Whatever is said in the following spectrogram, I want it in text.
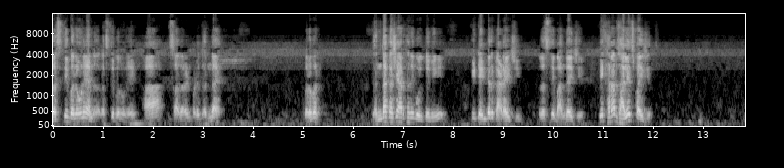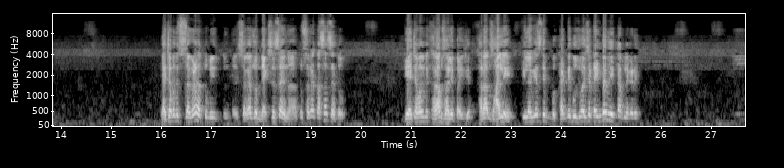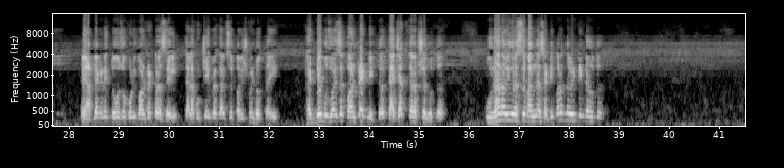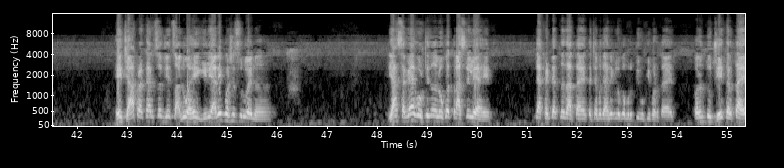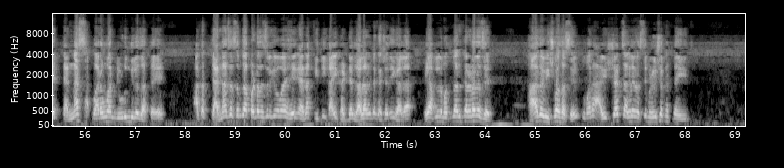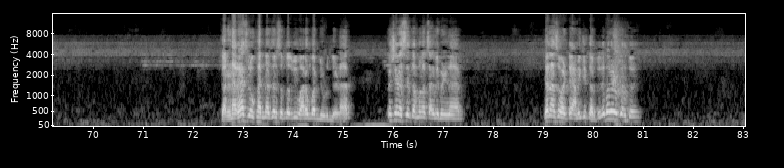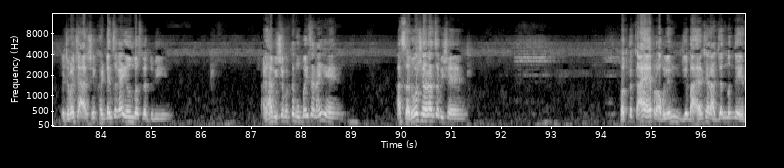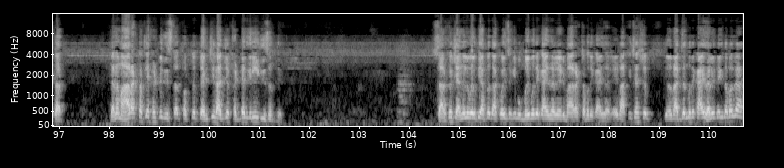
रस्ते बनवणे ना रस्ते बनवणे हा साधारणपणे धंदा आहे. बरोबर? धंदा कशा अर्थाने बोलतोय मी? की टेंडर काढायची रस्ते बांधायचे ते खराब झालेच पाहिजेत. याच्यामध्ये सगळं तुम्ही सगळा जो नेक्सेस आहे ना तो सगळा तसाच आहे तो. की याच्यामध्ये ते खराब झाले पाहिजेत. खराब झाले की लगेच ते खड्डे बुजवायचं टेंडर निघतं आपल्याकडे. म्हणजे आपल्याकडे तो जो कोणी कॉन्ट्रॅक्टर असेल त्याला कुठच्याही प्रकारचं पनिशमेंट होत नाही. खड्डे बुजवायचं कॉन्ट्रॅक्ट निघतं त्याच्यात करप्शन होतं. पुन्हा नवीन रस्ते बांधण्यासाठी परत नवीन टेंडर होतं. हे ज्या प्रकारचं जे चालू आहे गेली अनेक वर्ष सुरू आहे ना या सगळ्या गोष्टींना लोक त्रासलेले आहेत. त्या खड्ड्यातनं जात आहेत त्याच्यामध्ये अनेक लोक मृत्यूमुखी पडत आहेत परंतु जे करतायत त्यांनाच वारंवार निवडून दिलं जात आहे आता त्यांना जर समजा पटत असेल की बाबा हे घ्या किती काही खड्ड्यात घाला नाही तर कशातही घाला हे आपल्याला मतदान करणारच आहेत. हा जर विश्वास असेल तुम्हाला आयुष्यात चांगले रस्ते मिळू शकत नाहीत. करणाऱ्याच लोकांना जर समजा तुम्ही वारंवार निवडून देणार कसे रस्ते तुम्हाला चांगले मिळणार? त्यांना असं वाटतंय आम्ही जे करतोय ते बरोबर करतोय. त्याच्यामुळे चारशे खड्ड्यांचं काय घेऊन बसलात तुम्ही? आणि हा विषय फक्त मुंबईचा नाही आहे हा सर्व शहरांचा विषय आहे. फक्त काय आहे प्रॉब्लेम जे बाहेरच्या राज्यांमध्ये येतात त्यांना महाराष्ट्रातले खड्डे दिसतात फक्त त्यांची राज्य खड्ड्यात गेलेली दिसत नाही सारखं चॅनलवरती आपलं दाखवायचं की मुंबईमध्ये काय झालंय आणि महाराष्ट्रामध्ये काय झालंय. बाकीच्या राज्यांमध्ये काय झालंय ते एकदा बघा.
